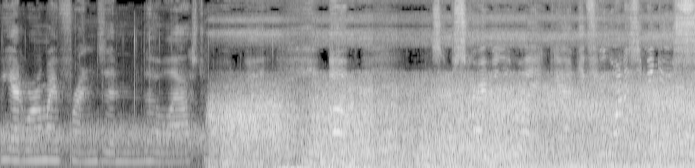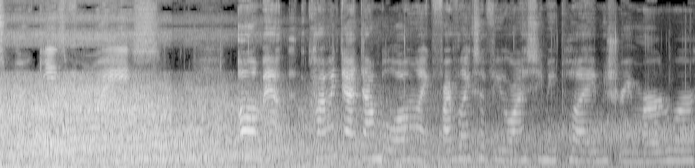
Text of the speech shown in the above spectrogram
We had one of my friends in the last one, but um, subscribe and like, and if you want to see me do Smokey's voice, um, at, comment that down below and like five likes if you want to see Mystery Murderer,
